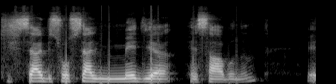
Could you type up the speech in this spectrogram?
kişisel bir sosyal medya hesabının e,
